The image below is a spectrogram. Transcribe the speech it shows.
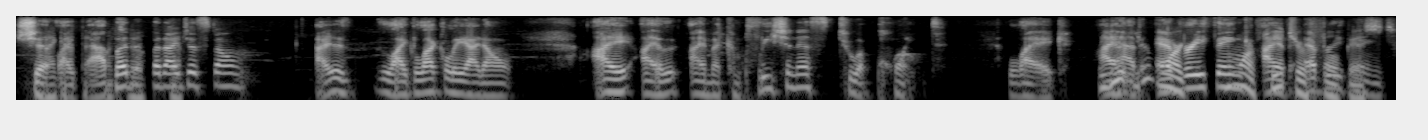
shit I like that that. But too. but I just don't. I just like. Luckily, I don't. I I I'm a completionist to a point. Like Well, I you- have more- everything. You're more I have feature everything. focused.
